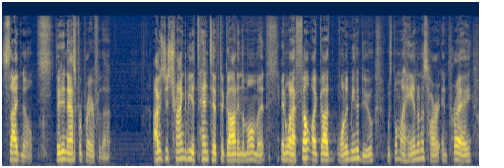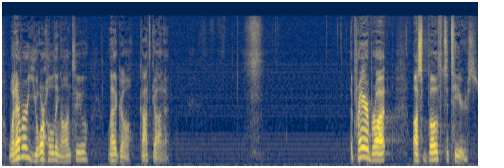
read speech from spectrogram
Side note, they didn't ask for prayer for that. I was just trying to be attentive to God in the moment. And what I felt like God wanted me to do was put my hand on his heart and pray, whatever you're holding on to, let it go. God's got it. The prayer brought us both to tears.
